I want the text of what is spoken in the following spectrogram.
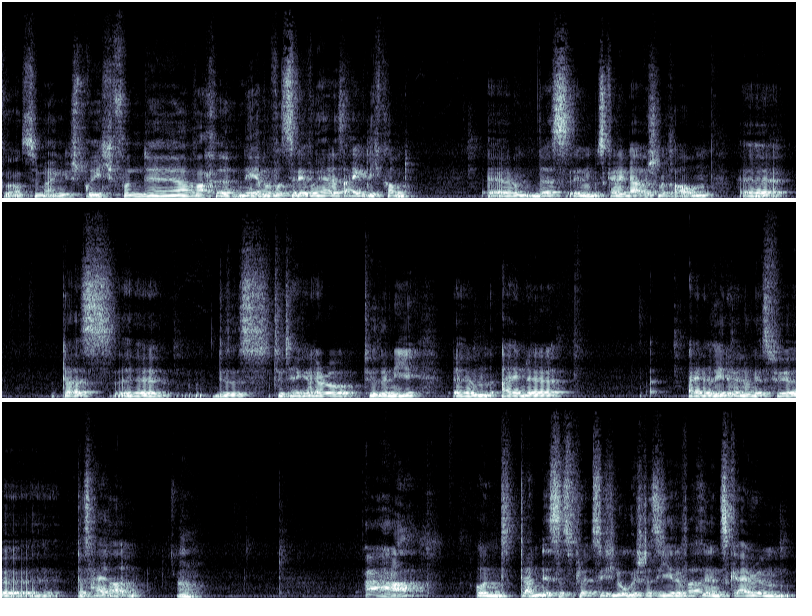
So aus dem einen Gespräch von der Wache. Nee, aber wusstet ihr, woher das eigentlich kommt? Ähm, dass im skandinavischen Raum äh, dass äh, dieses To take an arrow to the knee ähm, eine, eine Redewendung ist für äh, das Heiraten. Aha. Und dann ist es plötzlich logisch, dass jede Wache in Skyrim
